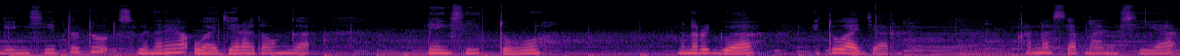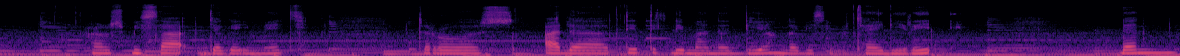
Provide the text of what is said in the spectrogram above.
Gengsi itu tuh sebenarnya wajar atau enggak? Gengsi itu menurut gue itu wajar. Karena setiap manusia harus bisa jaga image. Terus ada titik di mana dia nggak bisa percaya diri. Dan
